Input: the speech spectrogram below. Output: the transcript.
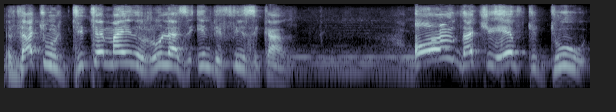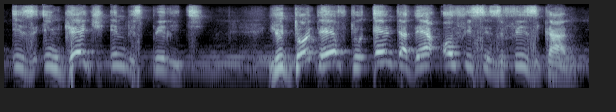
that will determine rulers in the physical. All that you have to do is engage in the spirit. You don't have to enter their offices physical.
